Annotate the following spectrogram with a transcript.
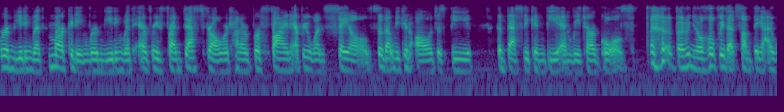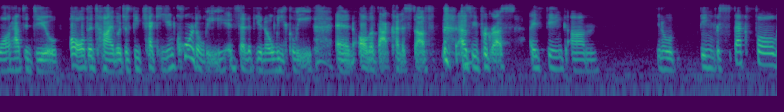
We're meeting with marketing. We're meeting with every front desk girl. We're trying to refine everyone's sales so that we can all just be the best we can be and reach our goals. but you know, hopefully that's something I won't have to do all the time. I'll just be checking in quarterly instead of you know weekly and all of that kind of stuff as we progress. I think, um, you know, being respectful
